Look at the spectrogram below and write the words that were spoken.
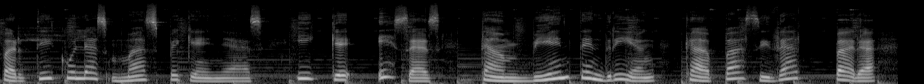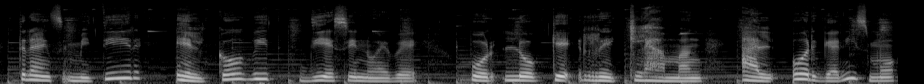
partículas más pequeñas y que esas también tendrían capacidad para transmitir el COVID-19, por lo que reclaman al organismo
